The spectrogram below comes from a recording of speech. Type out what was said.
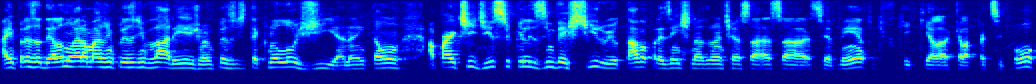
a empresa dela não era mais uma empresa de varejo, uma empresa de tecnologia, né? Então, a partir disso que eles investiram, e eu estava presente né, durante essa, essa, esse evento que, que, ela, que ela participou,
